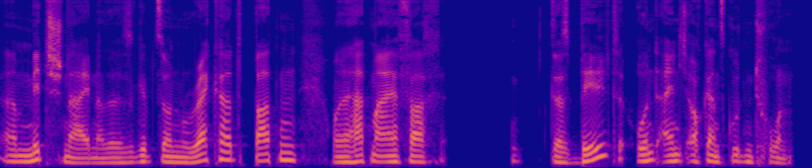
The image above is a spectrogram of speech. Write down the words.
äh, mitschneiden. Also es gibt so einen Record-Button und dann hat man einfach das Bild und eigentlich auch ganz guten Ton.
